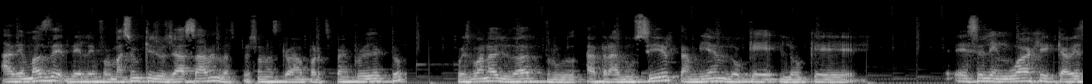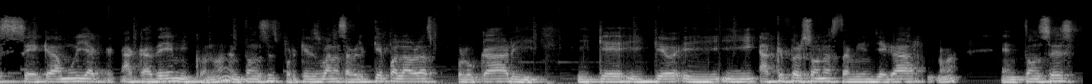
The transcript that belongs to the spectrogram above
además de, de, la información que ellos ya saben, las personas que van a participar en el proyecto, pues van a ayudar a traducir también lo que, lo que ese lenguaje que a veces se queda muy académico, ¿no? Entonces, porque ellos van a saber qué palabras colocar y, y, qué, y, qué, y, a qué personas también llegar, ¿no? Entonces,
